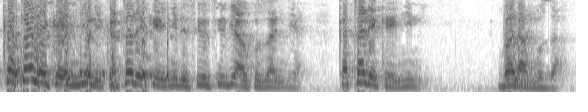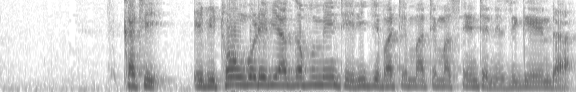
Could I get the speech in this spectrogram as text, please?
Katale kenyini katale kenyini si si byakuzanya katale kenyini balamuza. Kati ebitongole bya gavumenti eri gye batematema sente ne zigenda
